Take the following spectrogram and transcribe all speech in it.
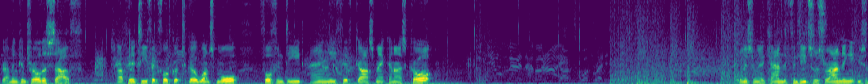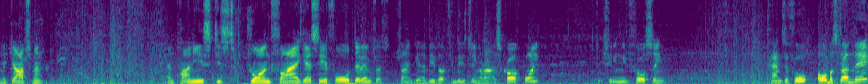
Grabbing control of the south. Up here, T-34 good to go once more. Fourth indeed, and the 5th Guards Mechanized Corps. Finishing a can, the indeed sort of surrounding it, using the Guardsmen. And Pioneer's just drawing fire, I guess, here for DevM. So trying to get an idea that Findeed's doing around his carve point. Succeeding reinforcing. Panzer IV almost done there.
